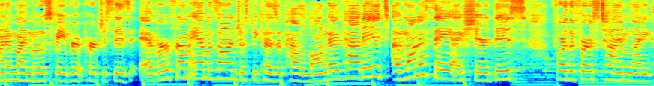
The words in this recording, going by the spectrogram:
one of my most favorite purchases ever from Amazon just because of how long I've had it. I wanna say I shared this for the first time like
